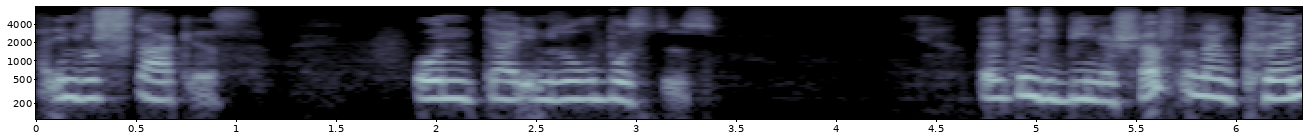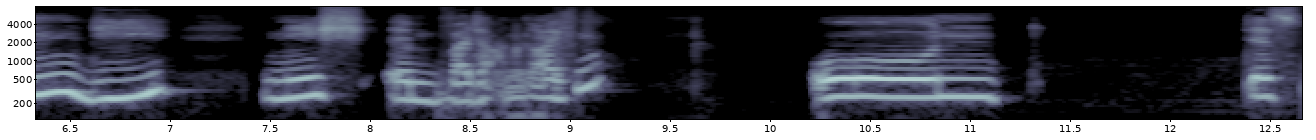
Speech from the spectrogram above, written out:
halt eben so stark ist. Und der halt eben so robust ist. Dann sind die Bienen erschöpft und dann können die nicht ähm, weiter angreifen. Und das,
